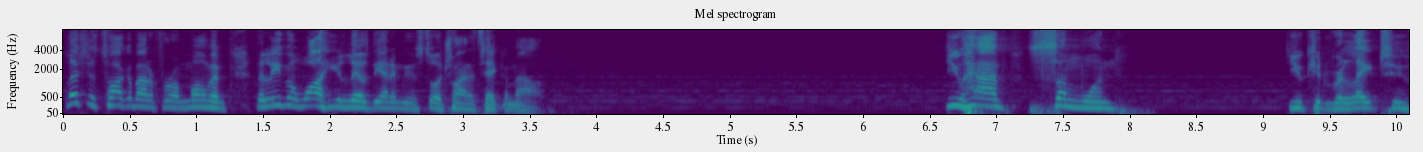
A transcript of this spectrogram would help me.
Let's just talk about it for a moment that even while he lived, the enemy was still trying to take him out. You have someone you could relate to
